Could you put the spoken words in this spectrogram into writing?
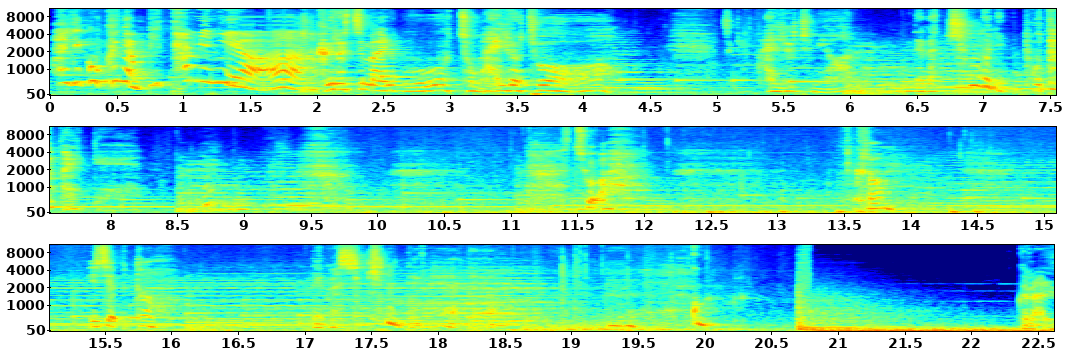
아, 이거 그냥 비타민이야. 그러지 말고 좀 알려줘. 저기 알려주면 내가 충분히 보답할게. 좋아. 그럼 이제부터 내가 시키는 대로 해야 돼요. 그날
